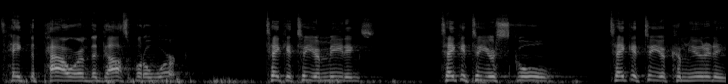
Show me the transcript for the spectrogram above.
Take the power of the gospel to work. Take it to your meetings. Take it to your school. Take it to your community.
